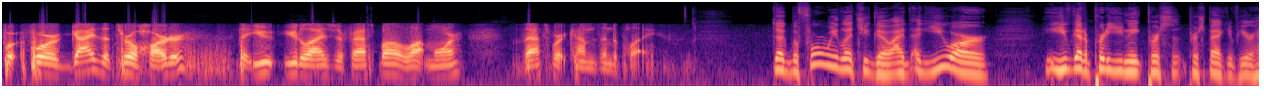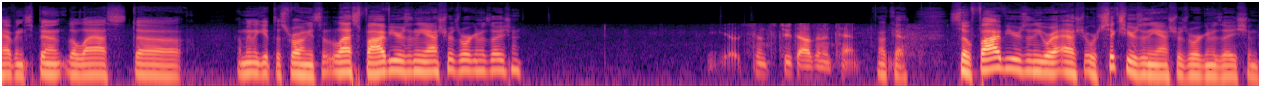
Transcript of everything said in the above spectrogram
for for guys that throw harder, that you utilize their fastball a lot more, that's where it comes into play. Doug, before we let you go, I, you are you've got a pretty unique pers- perspective here, having spent the last uh, I'm going to get this wrong. Is it the last five years in the Astros organization? Yeah, Since 2010. Okay, so five years in the Astros or six years in the Astros organization.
